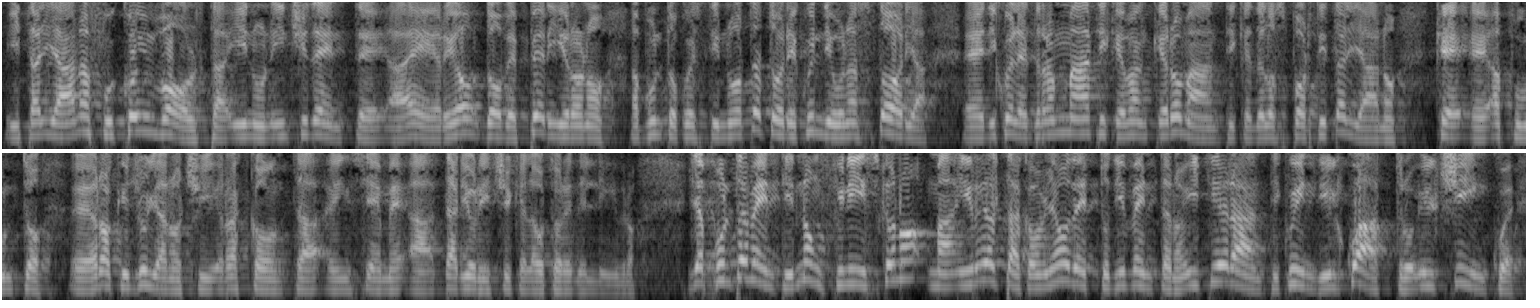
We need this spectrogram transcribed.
italiana fu coinvolta in un incidente aereo dove perirono appunto questi nuotatori e quindi una storia eh, di quelle drammatiche ma anche romantiche dello sport italiano che eh, appunto eh, Rocky Giuliano ci racconta eh, insieme a Dario Ricci che è l'autore del libro. Gli appuntamenti non finiscono ma in realtà come abbiamo detto diventano itineranti, quindi il 4, il 5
